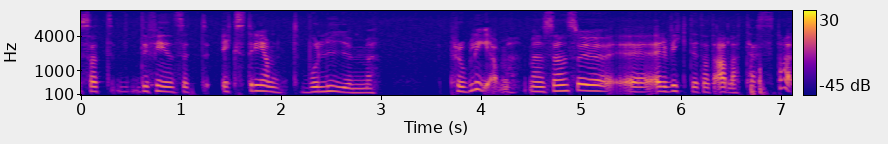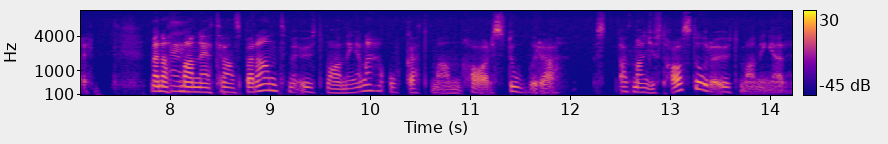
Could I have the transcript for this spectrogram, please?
så att det finns ett extremt volymproblem. Men sen så eh, är det viktigt att alla testar. Men att mm. man är transparent med utmaningarna och att man har stora, att man just har stora utmaningar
